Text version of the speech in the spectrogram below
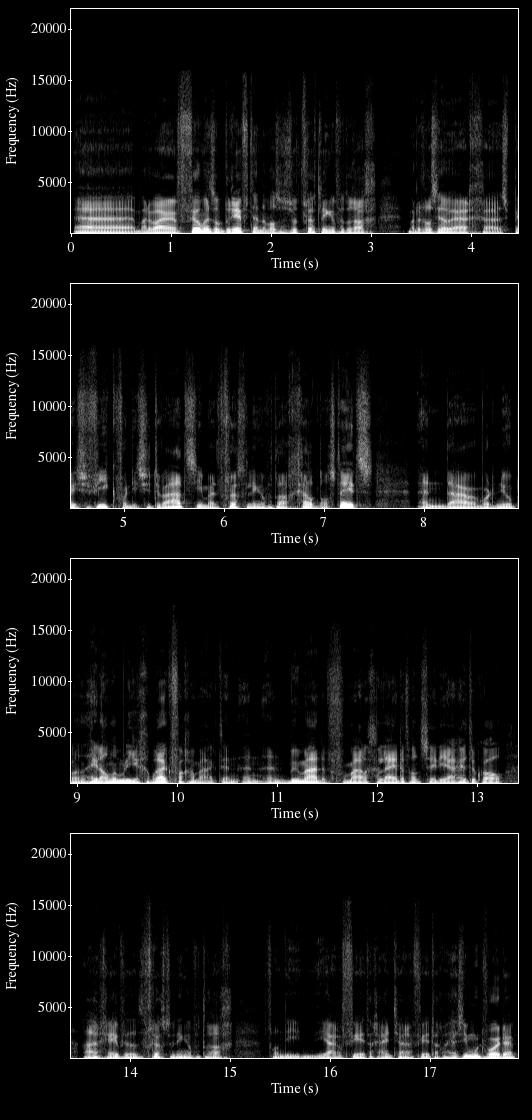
Uh, maar er waren veel mensen op drift en er was een soort vluchtelingenverdrag. Maar dat was heel erg uh, specifiek voor die situatie. Maar het vluchtelingenverdrag geldt nog steeds. En daar wordt nu op een hele andere manier gebruik van gemaakt. En, en Buma, de voormalige leider van het CDA, heeft ook al aangegeven dat het vluchtelingenverdrag van die jaren 40, eind jaren 40 herzien moet worden.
